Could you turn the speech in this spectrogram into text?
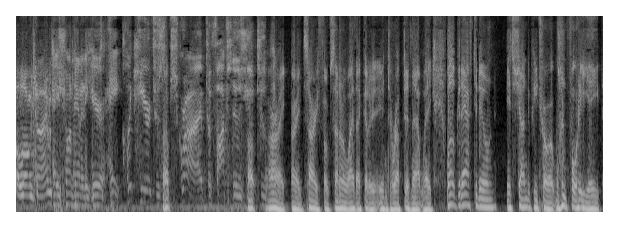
a long time. Hey, Sean Hannity here. Hey, click here to oh. subscribe to Fox News oh, YouTube. Oh, all right, all right. Sorry, folks. I don't know why that got interrupted in that way. Well, good afternoon. It's John DePetro at 148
